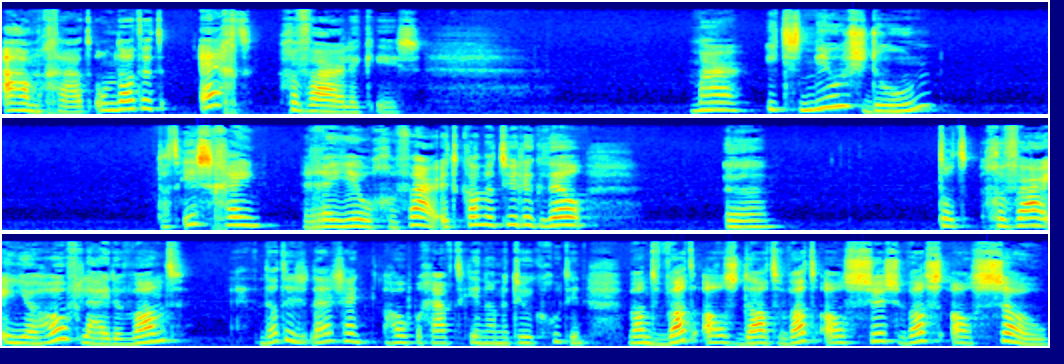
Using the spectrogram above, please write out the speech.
aangaat, omdat het echt gevaarlijk is. Maar iets nieuws doen, dat is geen reëel gevaar. Het kan natuurlijk wel uh, tot gevaar in je hoofd leiden. Want dat is, daar zijn hoogbegaafde kinderen natuurlijk goed in. Want wat als dat, wat als zus, was als zo.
